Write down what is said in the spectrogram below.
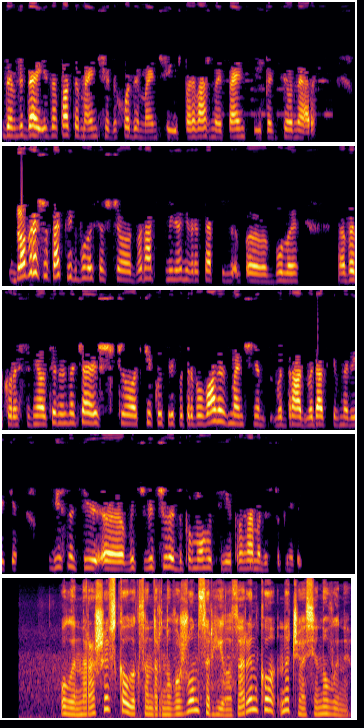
де в людей і зарплати менші, доходи менші, і переважно і пенсії, і пенсіонери. Добре, що так відбулося, що 12 мільйонів рецептів е, були використані, але це не означає, що ті, котрі потребували зменшення витрат видатків на ліки, дійсно ці е, відчули допомогу цієї програми доступні ліки. Олена Рашевська, Олександр Новожон, Сергій Лазаренко. На часі новини.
